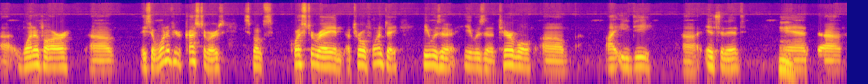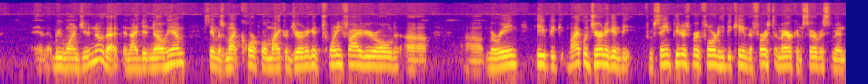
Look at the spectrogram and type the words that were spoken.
Uh, one of our, uh, they said one of your customers smokes Cuesta Rey and Arturo Fuente. He was in a, he was in a terrible uh, IED uh, incident, hmm. and uh, and we wanted you to know that. And I didn't know him. His name was Mike Corporal Michael Jernigan, 25 year old uh, uh, Marine. He be- Michael Jernigan be- from St. Petersburg, Florida. He became the first American serviceman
